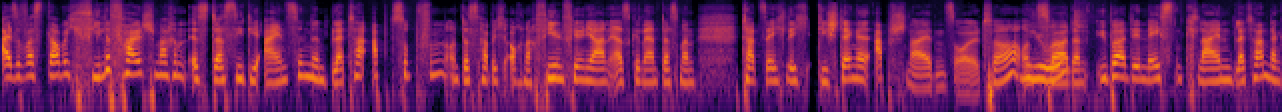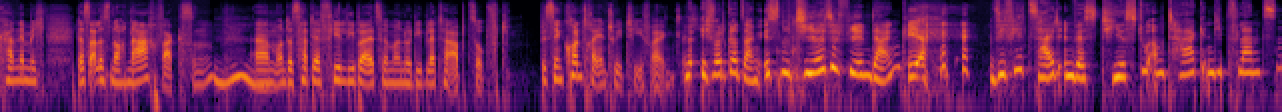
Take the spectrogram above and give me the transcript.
Also was, glaube ich, viele falsch machen, ist, dass sie die einzelnen Blätter abzupfen. Und das habe ich auch nach vielen, vielen Jahren erst gelernt, dass man tatsächlich die Stängel abschneiden sollte. Und Gut. zwar dann über den nächsten kleinen Blättern. Dann kann nämlich das alles noch nachwachsen. Mhm. Ähm, und das hat er viel lieber, als wenn man nur die Blätter abzupft bisschen kontraintuitiv eigentlich. Ich wollte gerade sagen, ist notiert, vielen Dank. Ja. Wie viel Zeit investierst du am Tag in die Pflanzen?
